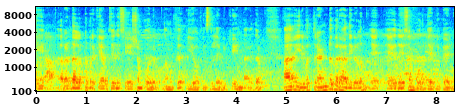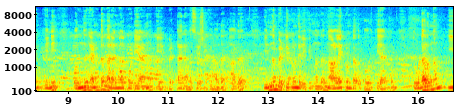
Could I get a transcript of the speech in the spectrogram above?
ഈ റെഡ് അലർട്ട് പ്രഖ്യാപിച്ചതിന് ശേഷം പോലും നമുക്ക് ഈ ഓഫീസിൽ ലഭിക്കുകയുണ്ടായത്. ആ ഇരുപത്തിരണ്ട് പരാതികളും ഏകദേശം പൂർത്തിയാക്കി കഴിഞ്ഞു. ഇനി ഒന്ന് രണ്ട് മരങ്ങൾ കൂടിയാണ് വെട്ടാൻ അവശേഷിക്കുന്നത്. അത് ഇന്നും വെട്ടിക്കൊണ്ടിരിക്കുന്നുണ്ട് നാളെ കൊണ്ട് അത് പൂർത്തിയാക്കും. തുടർന്നും ഈ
